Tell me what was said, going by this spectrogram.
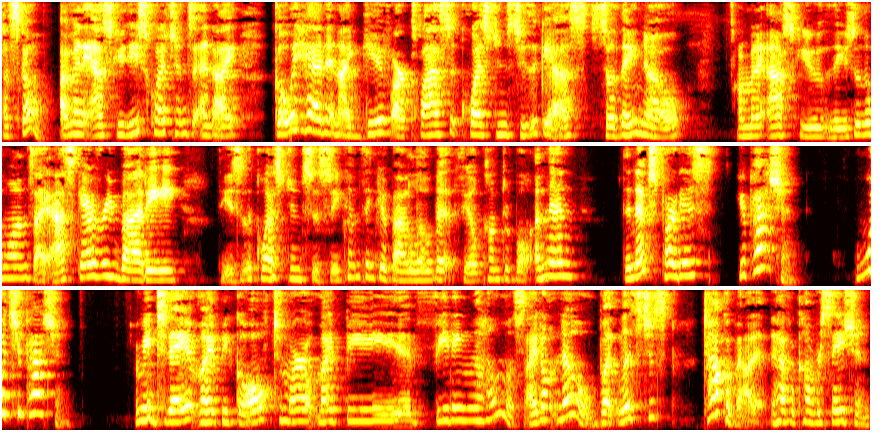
Let's go. I'm going to ask you these questions and I go ahead and I give our classic questions to the guests so they know I'm going to ask you. These are the ones I ask everybody. These are the questions so you can think about a little bit, feel comfortable. And then the next part is your passion. What's your passion? I mean, today it might be golf. Tomorrow it might be feeding the homeless. I don't know, but let's just talk about it and have a conversation.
